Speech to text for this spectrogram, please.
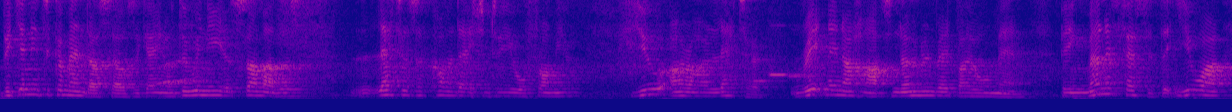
beginning to commend ourselves again, or do we need, as some others, letters of commendation to you or from you? You are our letter, written in our hearts, known and read by all men, being manifested that you are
